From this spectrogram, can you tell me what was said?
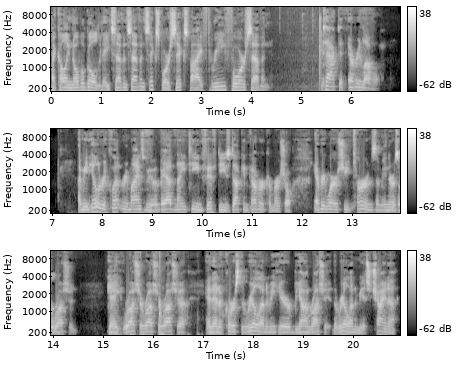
by calling Noble Gold at 877 646 5347. Attacked at every level. I mean, Hillary Clinton reminds me of a bad 1950s duck and cover commercial. Everywhere she turns, I mean, there's a Russian. Okay, Russia, Russia, Russia. And then, of course, the real enemy here beyond Russia, the real enemy is China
